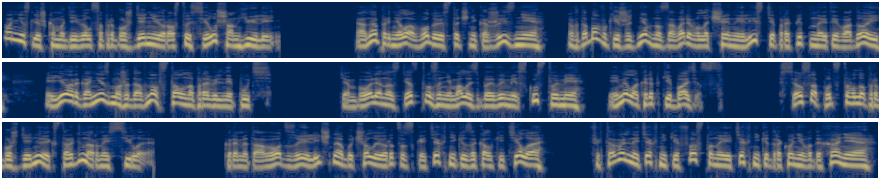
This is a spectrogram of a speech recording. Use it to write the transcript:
Он не слишком удивился пробуждению и росту сил Шан Юйлинь. Она приняла воду источника жизни, вдобавок ежедневно заваривала чайные листья, пропитанные этой водой, её организм уже давно встал на правильный путь. Тем более она с детства занималась боевыми искусствами имела крепкий базис. Всё сопутствовало пробуждению экстраординарной силы. Кроме того, Цзуи лично обучал ее рыцарской технике закалки тела, фехтовальной технике Фестона и технике драконьего дыхания,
